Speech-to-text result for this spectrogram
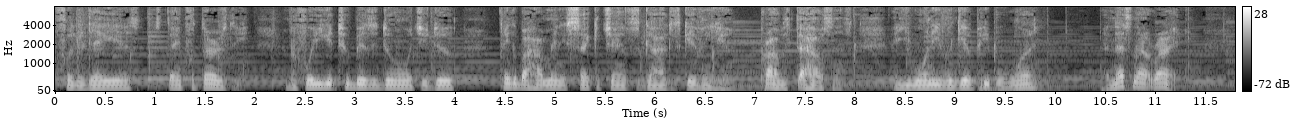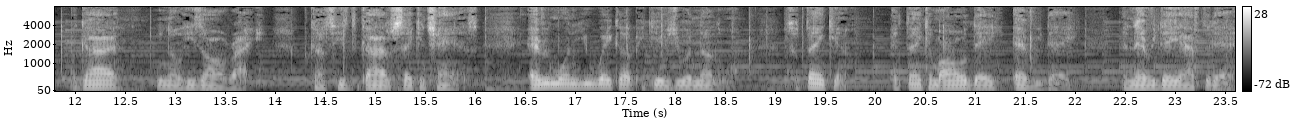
For the day is it's Thankful Thursday. And before you get too busy doing what you do, think about how many second chances God has given you. Probably thousands. And you won't even give people one. And that's not right. But God, you know, He's all right. Because He's the God of second chance. Every morning you wake up, He gives you another one. So thank Him. And thank Him all day, every day. And every day after that.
